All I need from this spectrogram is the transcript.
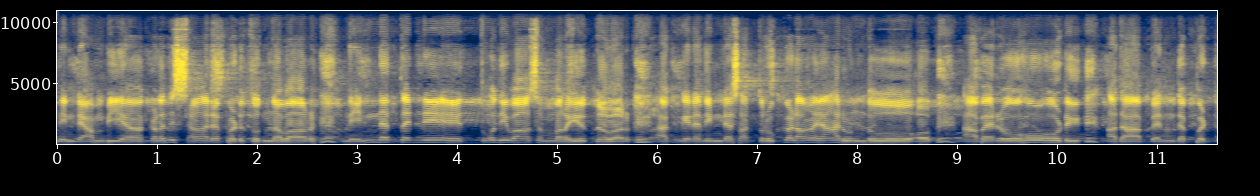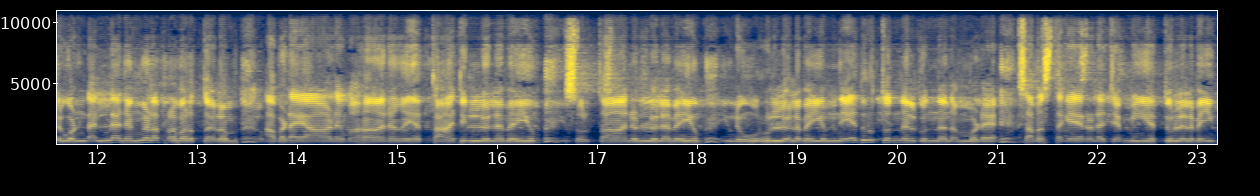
നിന്റെ അമ്പിയാക്കളെ നിസ്സാരപ്പെടുത്തുന്നവർ നിന്നെ തന്നെ തോന്നിവാസം പറയുന്നവർ അങ്ങനെ നിന്റെ ശത്രുക്കളായ ആരുണ്ടോ? അവരോട് അതാ ബന്ധപ്പെട്ടുകൊണ്ടല്ല ഞങ്ങളെ പ്രവർത്തനം. അവിടെയാണ് മഹാനായ താജുല്ലുലമയും സുൽത്താനുല്ലുലമയും നൂറുല്ലുലമയും നേതൃത്വം നൽകുന്ന നമ്മുടെ സമസ്ത കേരള ജമ്മിയത്തുലമയും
